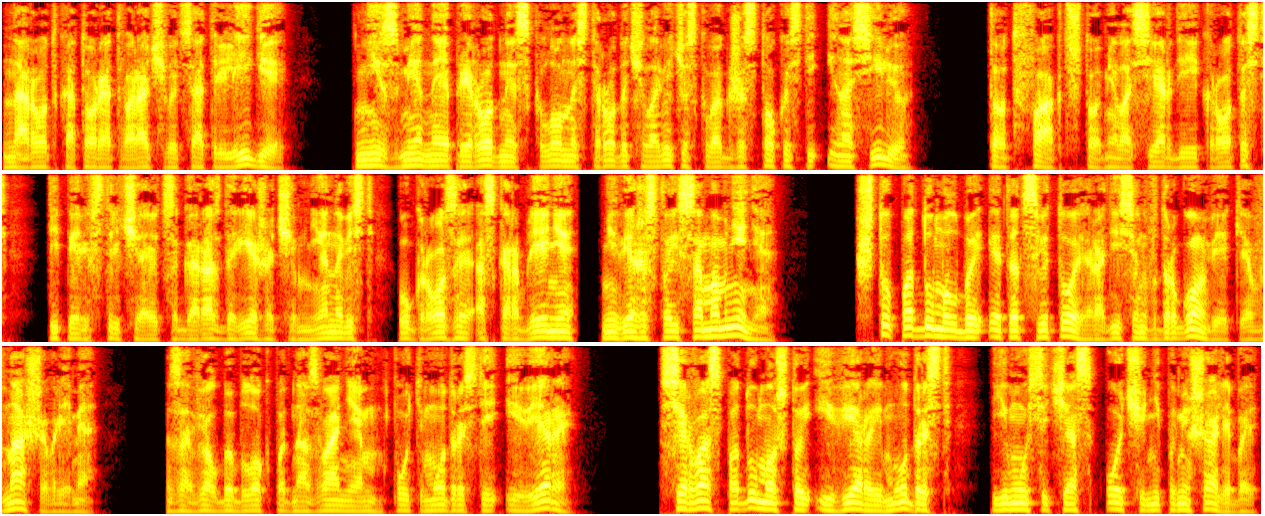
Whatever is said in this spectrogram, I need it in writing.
Народ, который отворачивается от религии? Неизменная природная склонность рода человеческого к жестокости и насилию? Тот факт, что милосердие и кротость теперь встречаются гораздо реже, чем ненависть, угрозы, оскорбления, невежество и самомнение. Что подумал бы этот святой, родись он в другом веке, в наше время? Завел бы блок под названием «Путь мудрости и веры»? Сервас подумал, что и вера, и мудрость ему сейчас очень не помешали бы,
